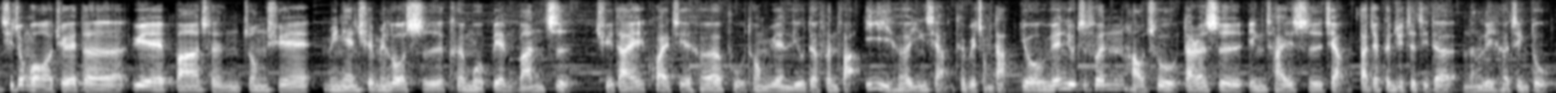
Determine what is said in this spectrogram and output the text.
其中，我觉得约八成中学明年全面落实科目编班制。取代快捷和普通源流的分法，意义和影响特别重大。有源流之分，好处当然是因材施教，大家根据自己的能力和进度，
